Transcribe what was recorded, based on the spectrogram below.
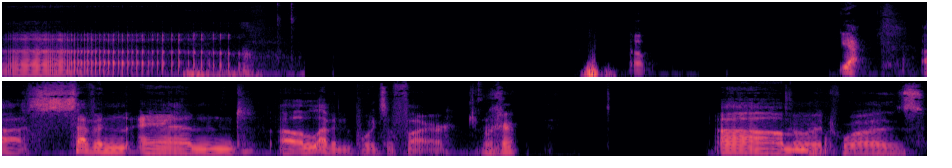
Uh, oh. Yeah. Uh, 7 and uh, 11 points of fire. Okay, Um, so it was.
